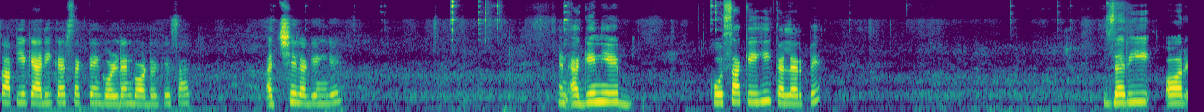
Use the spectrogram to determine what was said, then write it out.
सो आप ये कैरी कर सकते हैं गोल्डन बॉर्डर के साथ। अच्छे लगेंगे। एंड अगेन ये कोसा के ही कलर पे ज़री और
